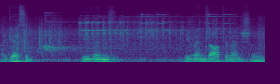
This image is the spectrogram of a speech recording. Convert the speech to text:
I guess it evens evens out eventually.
